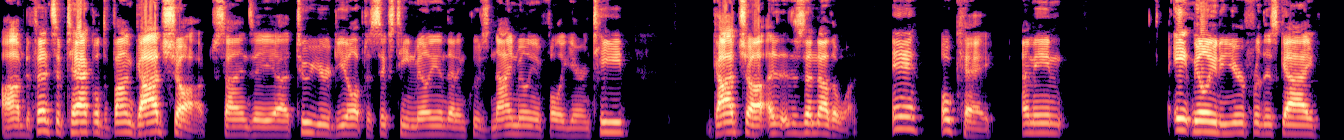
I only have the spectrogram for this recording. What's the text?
Um, defensive tackle Davon Godchaux signs a uh, two-year deal up to 16 million that includes 9 million fully guaranteed. Godchaux, uh, this is another one. Eh, okay. I mean, 8 million a year for this guy.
